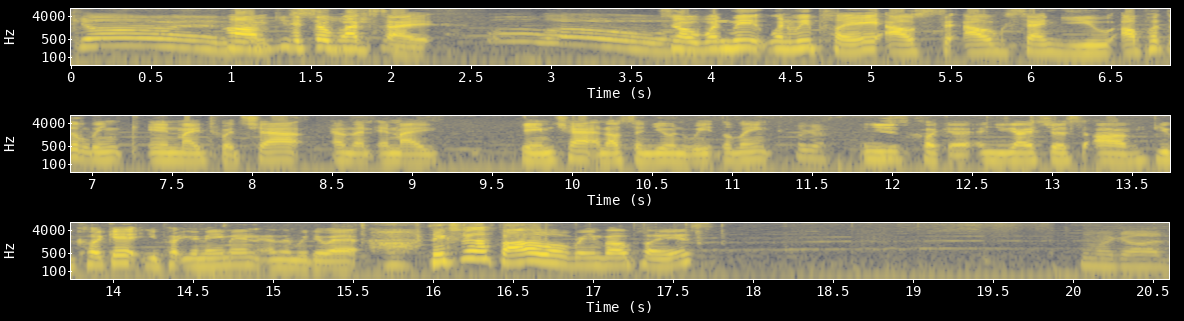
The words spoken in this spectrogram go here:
god! Um, Thank you it's so a website. Follow. So when we when we play, I'll I'll send you. I'll put the link in my Twitch chat and then in my game chat, and I'll send you and Wheat the link, Okay. and you just click it, and you guys just um you click it, you put your name in, and then we do it. Thanks for the follow, Rainbow Plays. Oh my god.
